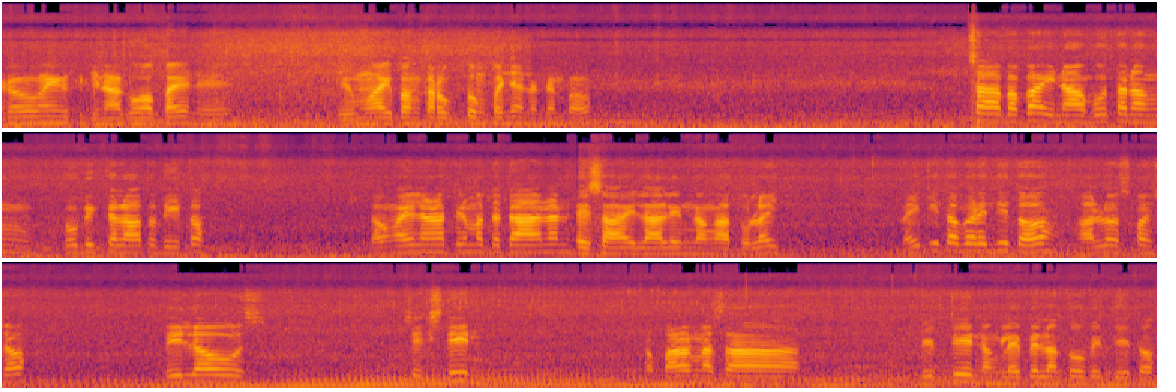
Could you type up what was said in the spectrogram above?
Pero ngayon kasi ginagawa pa yun eh. Yung mga ibang karugtong pa niya, nandun pa oh. Sa baba, inaabutan ng tubig talaga to dito. So ngayon lang natin madadaanan eh, sa ilalim ng uh, tulay. Makikita pa rin dito, oh, halos kung siya, oh, below 16. So parang nasa 15 ang level ng tubig dito.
